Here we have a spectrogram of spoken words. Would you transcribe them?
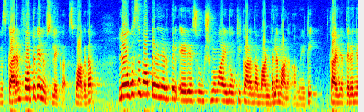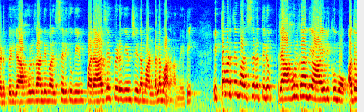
നമസ്കാരം ഫോർട്ടുകെ ന്യൂസിലേക്ക് സ്വാഗതം. ലോക്സഭാ തെരഞ്ഞെടുപ്പിൽ ഏറെ സൂക്ഷ്മമായി നോക്കിക്കാണുന്ന മണ്ഡലമാണ് അമേഠി. കഴിഞ്ഞ തെരഞ്ഞെടുപ്പിൽ രാഹുൽ ഗാന്ധി മത്സരിക്കുകയും പരാജയപ്പെടുകയും ചെയ്ത മണ്ഡലമാണ് അമേഠി. ഇത്തവണത്തെ മത്സരത്തിലും രാഹുൽ ഗാന്ധി ആയിരിക്കുമോ അതോ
